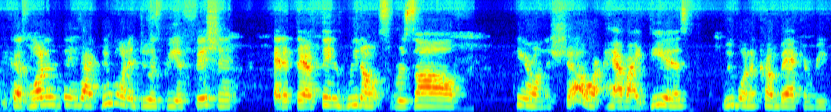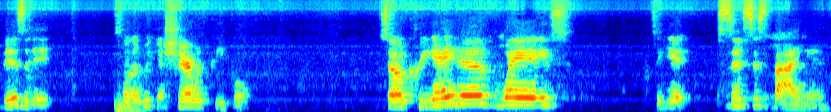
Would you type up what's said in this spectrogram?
because one of the things I do want to do is be efficient. And if there are things we don't resolve here on the show or have ideas, we want to come back and revisit it so that we can share with people. So creative ways to get census buy-in.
